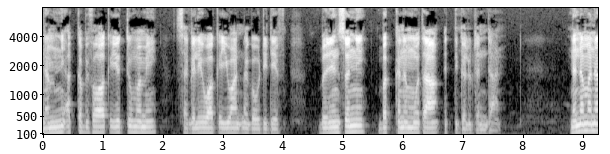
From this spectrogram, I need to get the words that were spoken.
namni akka bifa waaqayyotti uumame sagalee waaqayyo waan dhaga'u dideef bineensonni bakka namootaa itti galuu danda'an. Nana mana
